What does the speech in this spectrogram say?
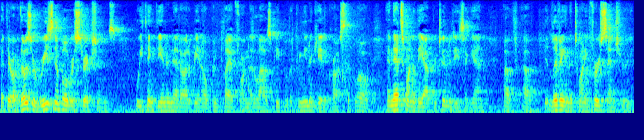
but there are, those are reasonable restrictions. We think the internet ought to be an open platform that allows people to communicate across the globe, and that's one of the opportunities again of, of living in the 21st century.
